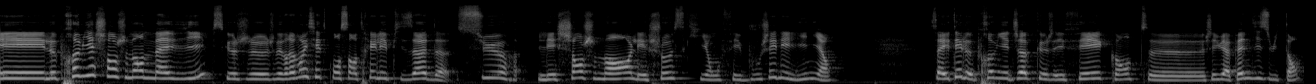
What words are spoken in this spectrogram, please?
Et le premier changement de ma vie, puisque je, je vais vraiment essayer de concentrer l'épisode sur les changements, les choses qui ont fait bouger les lignes, ça a été le premier job que j'ai fait quand euh, j'ai eu à peine 18 ans.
